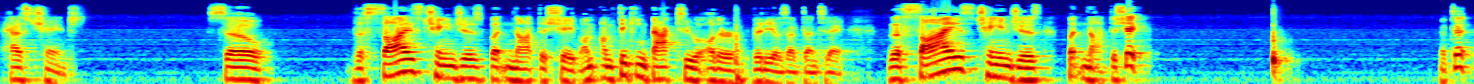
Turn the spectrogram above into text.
has changed. So the size changes, but not the shape. I'm, I'm thinking back to other videos I've done today. The size changes, but not the shape. That's it.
